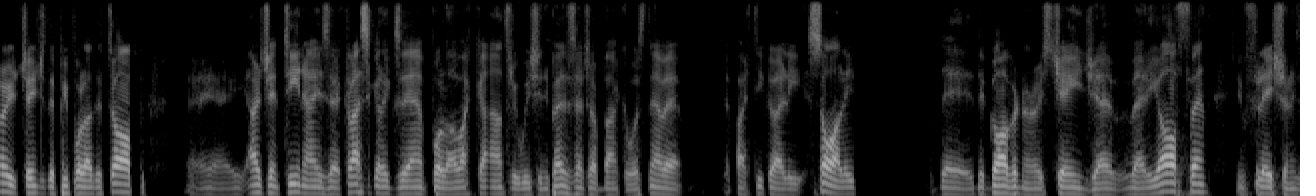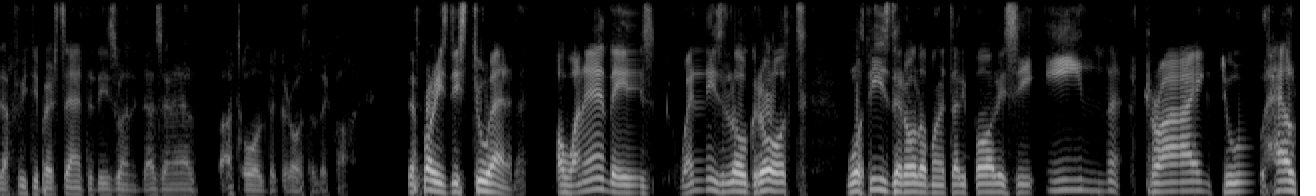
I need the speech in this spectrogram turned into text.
you change the people at the top. Uh, Argentina is a classical example of a country which independent central bank was never particularly solid. The, the governor is changed uh, very often. Inflation is at 50%. This one doesn't help at all the growth of the economy. Therefore, is these two elements. On one hand, is when is low growth, what is the role of monetary policy in trying to help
